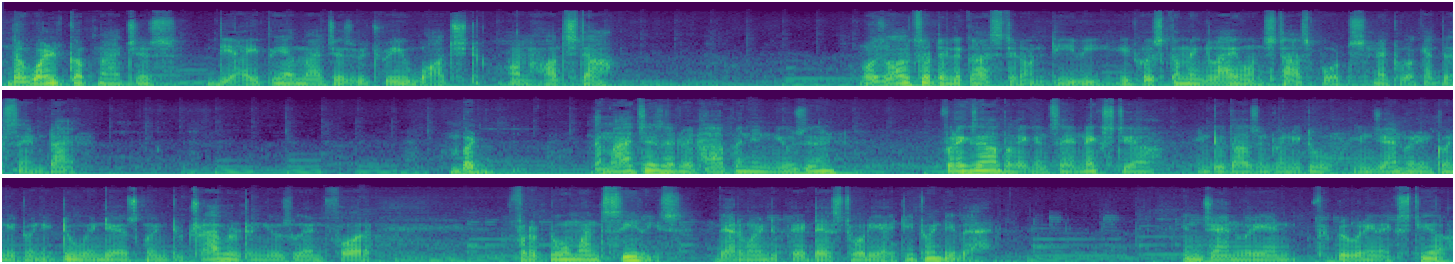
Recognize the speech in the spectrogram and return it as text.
The world cup matches the IPL matches which we watched on Hotstar was also telecasted on TV. It was coming live on Star Sports Network at the same time. But the matches that will happen in New Zealand, for example, I can say next year in 2022, in January 2022, India is going to travel to New Zealand for for a two-month series. They are going to play Test ODI T20 there in January and February next year.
